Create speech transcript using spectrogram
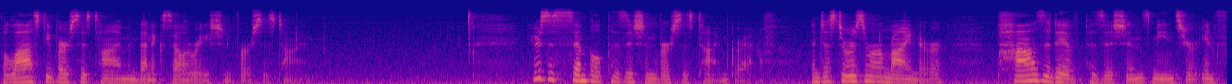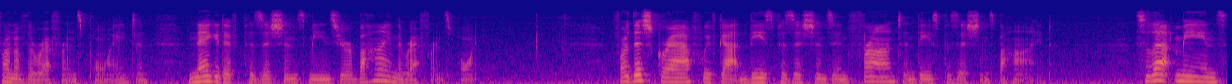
Velocity versus time, and then acceleration versus time. Here's a simple position versus time graph. And just as a reminder, positive positions means you're in front of the reference point, and negative positions means you're behind the reference point. For this graph, we've got these positions in front and these positions behind. So that means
